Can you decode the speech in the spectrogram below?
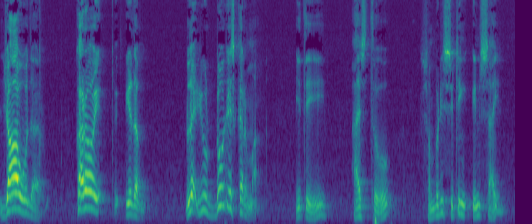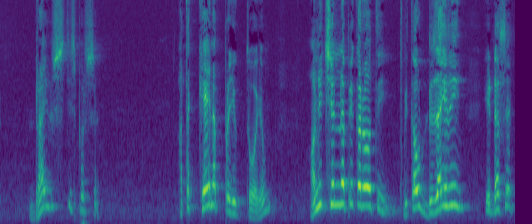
Ja udar. Karo idam. You do this karma. Iti, as though somebody sitting inside drives this person. Ata kena prayuktoyam anichannapi karoti. Without desiring, he does it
